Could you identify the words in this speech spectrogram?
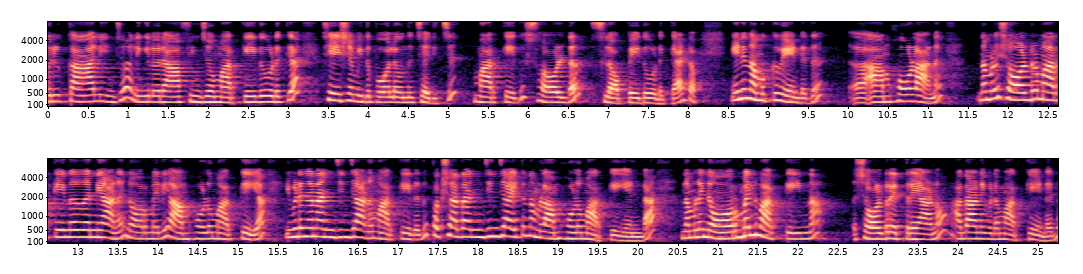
ഒരു കാലിഞ്ചോ അല്ലെങ്കിൽ ഒരു ഹാഫ് ഇഞ്ചോ മാർക്ക് ചെയ്ത് കൊടുക്കുക. ശേഷം ഇതുപോലെ ഒന്ന് ചരിച്ച് മാർക്ക് ചെയ്ത് ഷോൾഡർ സ്ലോപ്പ് ചെയ്ത് കൊടുക്കുക കേട്ടോ ഇനി നമുക്ക് വേണ്ടത് ആം ഹോളാണ് നമ്മൾ ഷോൾഡർ മാർക്ക് ചെയ്യുന്നത് തന്നെയാണ്. നോർമലി ആം ഹോൾ മാർക്ക് ചെയ്യുക. ഇവിടെ ഞാൻ അഞ്ചിഞ്ചാണ് മാർക്ക് ചെയ്തത്. പക്ഷേ അത് അഞ്ചിഞ്ചായിട്ട് നമ്മൾ ആം ഹോൾ മാർക്ക് ചെയ്യേണ്ട. നമ്മൾ നോർമൽ മാർക്ക് ചെയ്യുന്ന ഷോൾഡർ എത്രയാണോ അതാണ് ഇവിടെ മാർക്ക് ചെയ്യേണ്ടത്.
